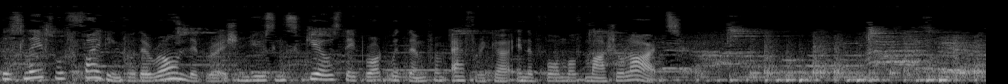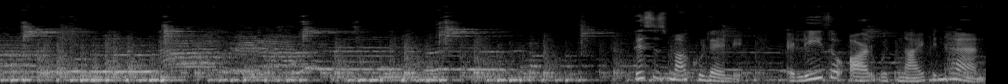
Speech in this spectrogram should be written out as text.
the slaves were fighting for their own liberation using skills they brought with them from Africa in the form of martial arts. This is maculelê, a lethal art with knife in hand.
